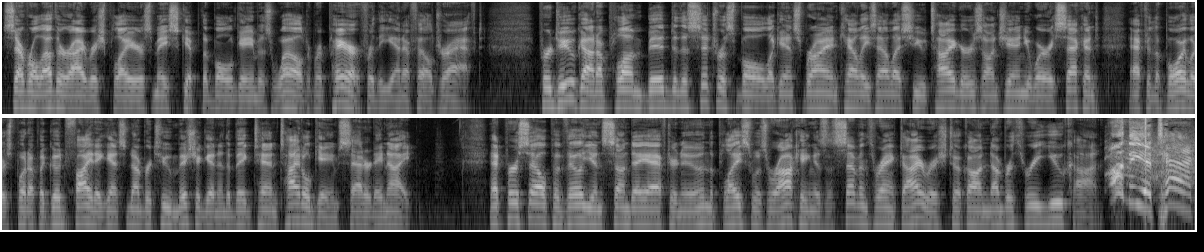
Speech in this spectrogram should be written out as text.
Several other Irish players may skip the bowl game as well to prepare for the NFL draft. Purdue got a plum bid to the Citrus Bowl against Brian Kelly's LSU Tigers on January 2nd after the Boilers put up a good fight against number 2 Michigan in the Big 10 title game Saturday night. At Purcell Pavilion Sunday afternoon, the place was rocking as the seventh ranked Irish took on number 3 UConn. On the attack,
